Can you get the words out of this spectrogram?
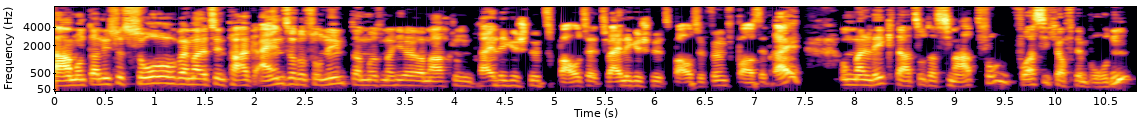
Ähm, und dann ist es so, wenn man jetzt den Tag eins oder so nimmt, dann muss man hier machen drei Liegestütz, Pause, zwei Liegestütz, Pause fünf, Pause drei. Und man legt dazu das Smartphone vor sich auf den Boden.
